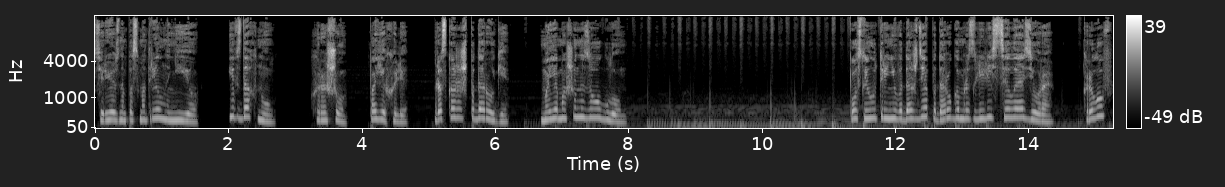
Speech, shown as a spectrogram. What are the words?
серьезно посмотрел на нее и вздохнул. «Хорошо, поехали. Расскажешь по дороге. Моя машина за углом». После утреннего дождя по дорогам разлились целые озера. Крылов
